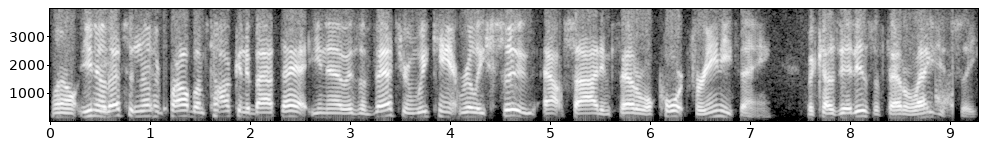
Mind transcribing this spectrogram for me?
Well, you know, that's another problem talking about that. You know, as a veteran, we can't really sue outside in federal court for anything because it is a federal agency.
